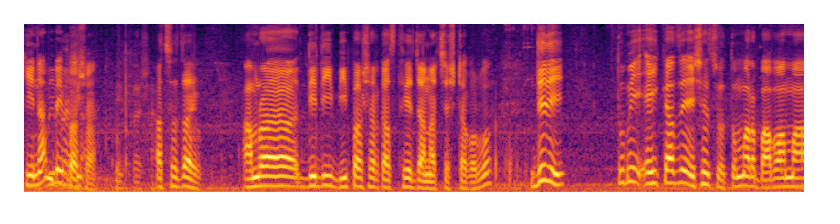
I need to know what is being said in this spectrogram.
কি নাম? বিপাশা। আচ্ছা যাই হোক আমরা দিদি বিপাশার কাছ থেকে জানার চেষ্টা করব। দিদি তুমি এই কাজে এসেছ তোমার বাবা মা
